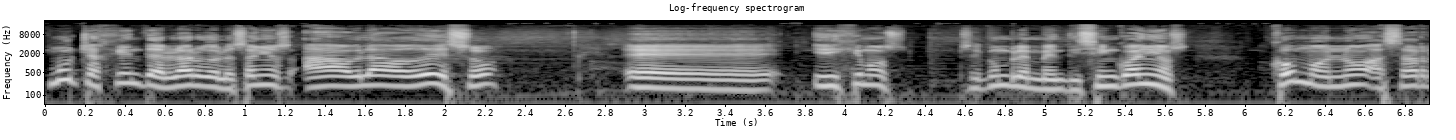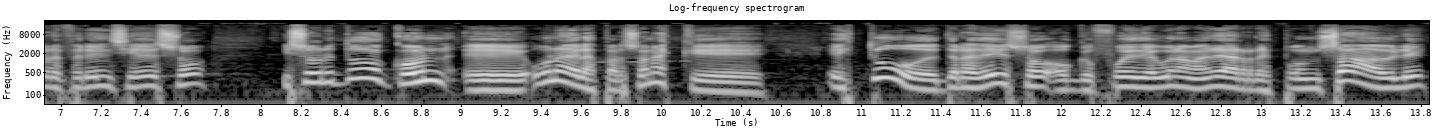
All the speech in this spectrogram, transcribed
Mucha gente a lo largo de los años ha hablado de eso. Eh, y dijimos, se cumplen 25 años, ¿cómo no hacer referencia a eso? Y sobre todo con eh, una de las personas que estuvo detrás de eso o que fue de alguna manera responsable,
